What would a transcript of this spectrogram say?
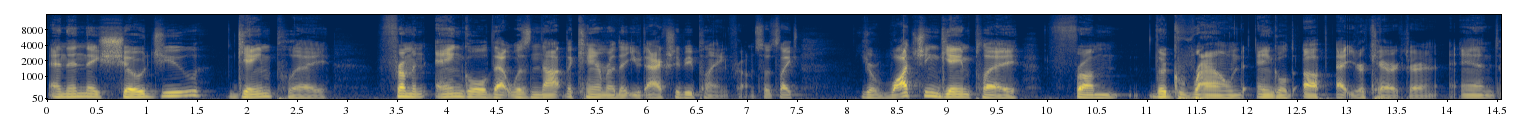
and then they showed you gameplay from an angle that was not the camera that you'd actually be playing from. So it's like you're watching gameplay from the ground angled up at your character and,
